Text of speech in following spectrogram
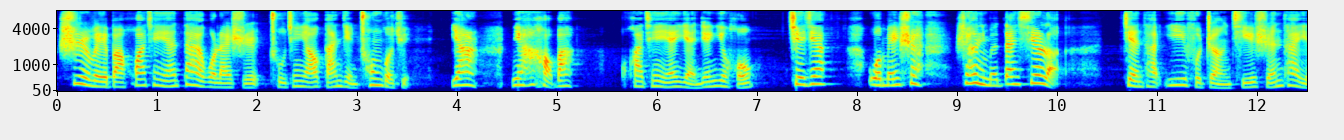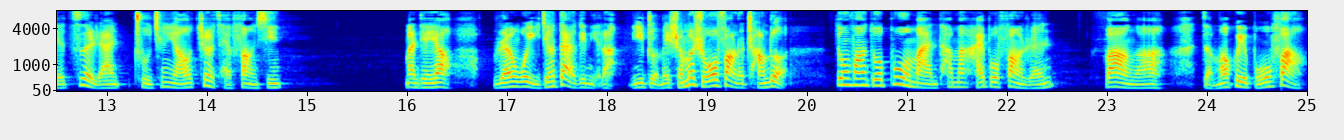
侍卫把花千颜带过来时，楚清瑶赶紧冲过去：“言儿，你还好吧？”花千颜眼睛一红：“姐姐，我没事，让你们担心了。”见她衣服整齐，神态也自然，楚清瑶这才放心。漫天耀。人我已经带给你了，你准备什么时候放了长乐？东方多不满他们还不放人，放啊！怎么会不放？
